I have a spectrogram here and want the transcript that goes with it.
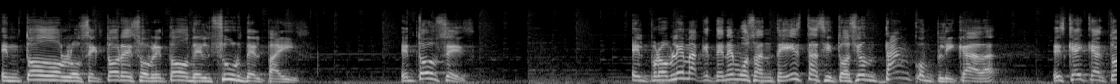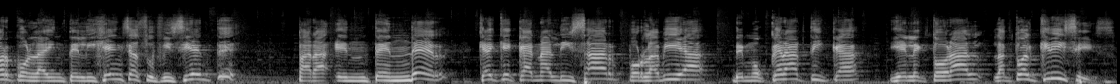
en todos los sectores, sobre todo del sur del país. Entonces, el problema que tenemos ante esta situación tan complicada es que hay que actuar con la inteligencia suficiente para entender que hay que canalizar por la vía democrática y electoral la actual crisis.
